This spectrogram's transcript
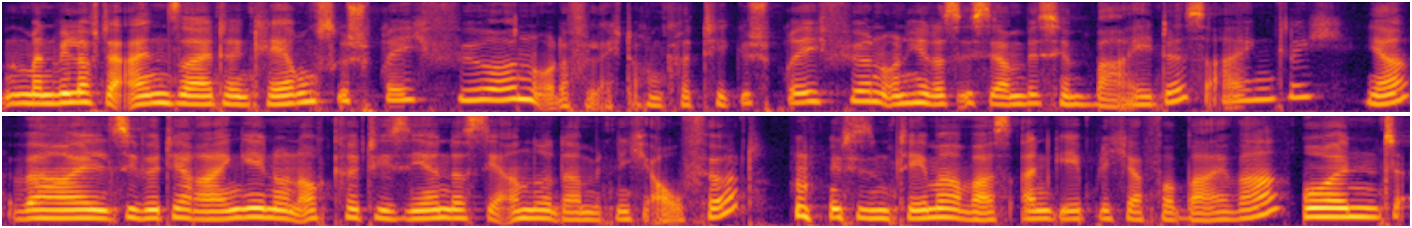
man will auf der einen Seite ein Klärungsgespräch führen oder vielleicht auch ein Kritikgespräch führen. Und hier, das ist ja ein bisschen beides eigentlich, ja, weil sie wird ja reingehen und auch kritisieren, dass die andere damit nicht aufhört mit diesem Thema, was angeblich ja vorbei war. Und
